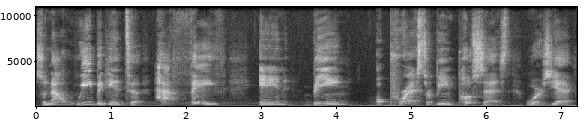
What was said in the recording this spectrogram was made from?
So now we begin to have faith in being oppressed or being possessed worse yet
